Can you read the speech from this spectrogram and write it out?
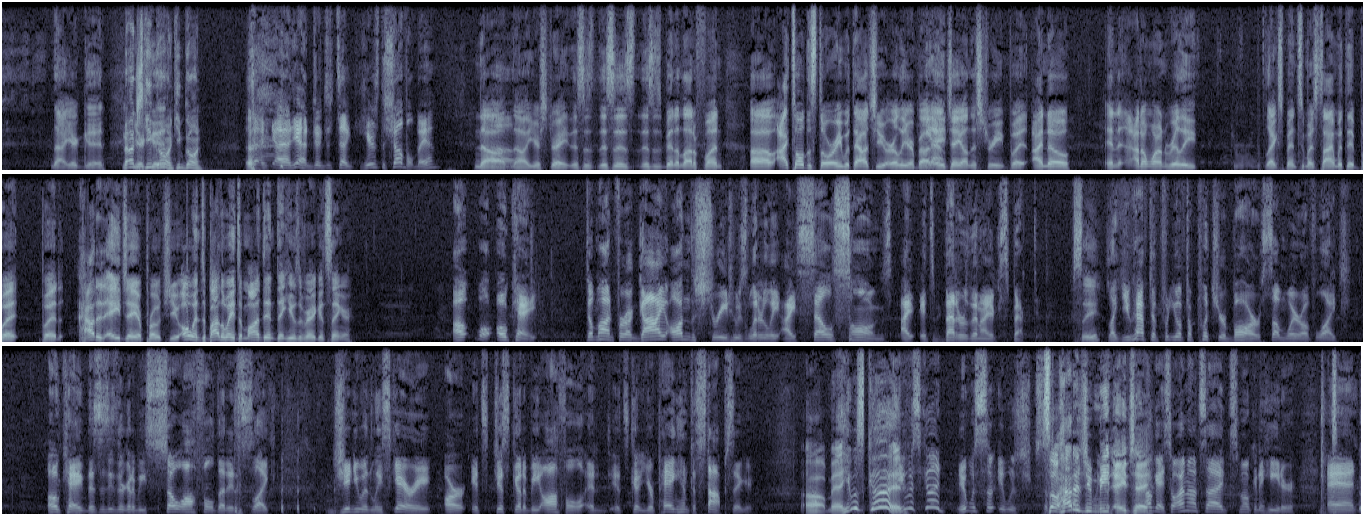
nah, you're good. No, just you're keep good. going. Keep going. uh, yeah, just uh, here's the shovel, man. No, uh, no, you're straight. This is this is this has been a lot of fun. Uh, I told the story without you earlier about yeah. AJ on the street, but I know, and I don't want to really like spend too much time with it. But but how did AJ approach you? Oh, and by the way, Damon didn't think he was a very good singer. Oh well, okay. Damon, for a guy on the street who's literally I sell songs, I it's better than I expected. See, like you have to put you have to put your bar somewhere of like, okay, this is either going to be so awful that it's like genuinely scary, or it's just going to be awful and it's good. You're paying him to stop singing. Oh man, he was good. He was good. It was so. It was. So how did you meet good. AJ? Okay, so I'm outside smoking a heater, and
